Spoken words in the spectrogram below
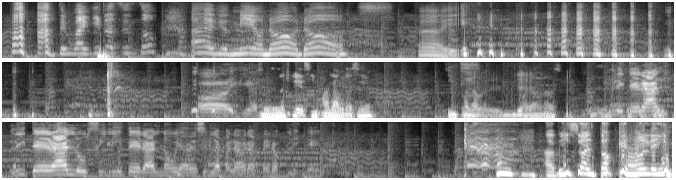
¿Te imaginas eso? Ay, Dios mío, no, no. Ay. Ay, Dios. La verdad que sin palabras, ¿eh? Sin palabras. palabras eh, Literal, literal, Lucy, literal. No voy a decir la palabra, pero literal. Aviso al toque, no leí.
